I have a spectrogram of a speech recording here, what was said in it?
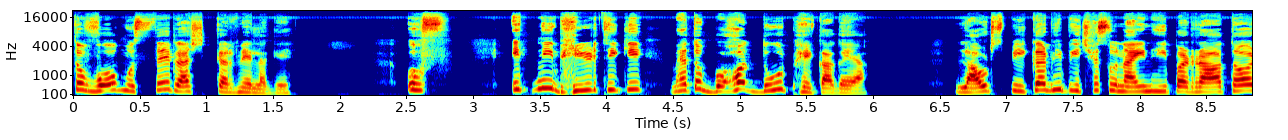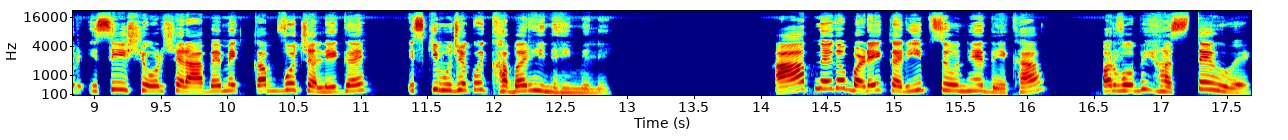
तो वो मुझसे रश्क करने लगे। उफ इतनी भीड़ थी कि मैं तो बहुत दूर फेंका गया। लाउड स्पीकर भी पीछे सुनाई नहीं पड़ रहा था और इसी शोर शराबे में कब वो चले गए, इसकी मुझे कोई खबर ही नहीं मिली। आपने तो बड़े करीब से उन्हें देखा और वो भी हँसते हुए,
